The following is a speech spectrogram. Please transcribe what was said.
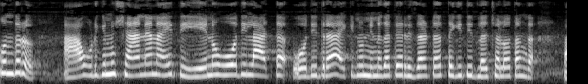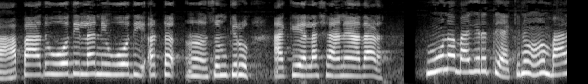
ಕುಂದ್ರು ಆ ಹುಡುಗಿನೂ ಶಾನ್ಯಾನ ಐತಿ ಏನು ಓದಿಲ್ಲ ಅಟ್ಟ ಓದಿದ್ರ ಆಕಿನೂ ನಿನಗತೆ ರಿಸಲ್ಟ್ ತೆಗಿತಿದ್ಲ ಚಲೋ ತಂಗ ಪಾಪ ಅದು ಓದಿಲ್ಲ ನೀವು ಓದಿ ಅಟ್ಟ ಹ್ಮ್, ಸುಮ್ಕಿರು ಆಕಿ ಎಲ್ಲ ಶಾನೆ ಅದಾಳ ಹೂನ ಬಾಗಿರುತ್ತೆ ಆಕಿನೂ ಬಾಳ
